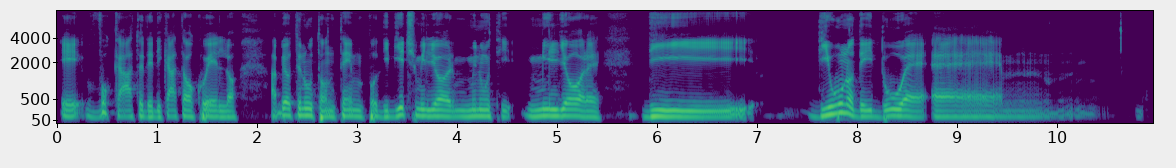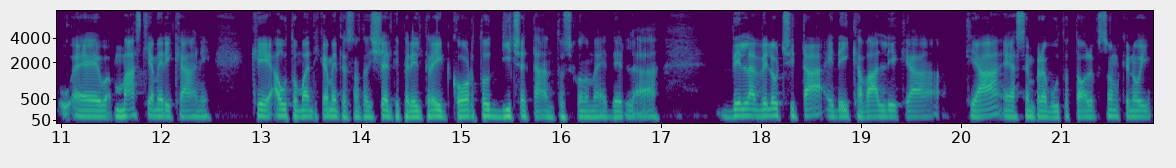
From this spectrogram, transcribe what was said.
e vocato e dedicato a quello abbia ottenuto un tempo di 10 migliori, minuti migliore di, di, uno dei due eh, eh, maschi americani che automaticamente sono stati scelti per il trail corto dice tanto secondo me della, della velocità e dei cavalli che ha, che ha e ha sempre avuto Tollefson che noi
